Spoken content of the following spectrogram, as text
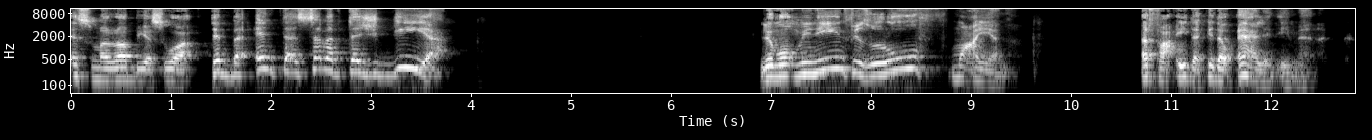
باسم الرب يسوع. تبقى أنت سبب تشجيع لمؤمنين في ظروف معينة. ارفع إيدك كده واعلن ايمانك.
